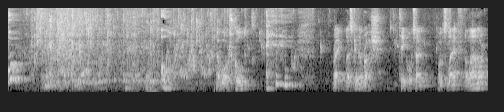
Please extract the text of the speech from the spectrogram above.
Oh! oh, that water's cold. right, let's get the brush. Take what's out, what's left, the lather.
